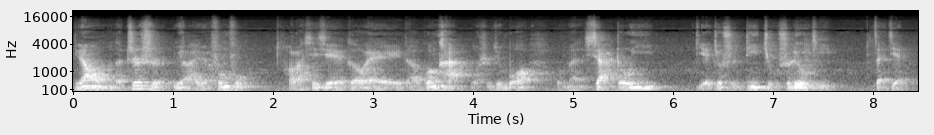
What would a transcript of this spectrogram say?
也让我们的知识越来越丰富。好了，谢谢各位的观看，我是俊博，我们下周一，也就是第九十六集再见。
